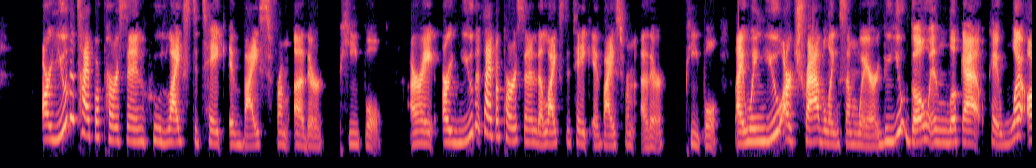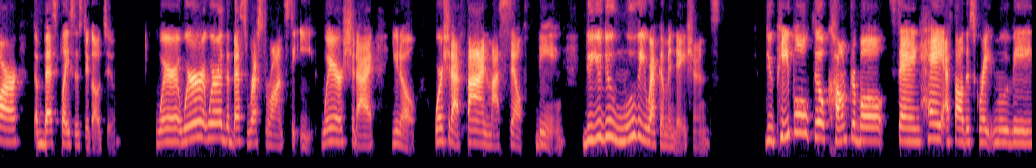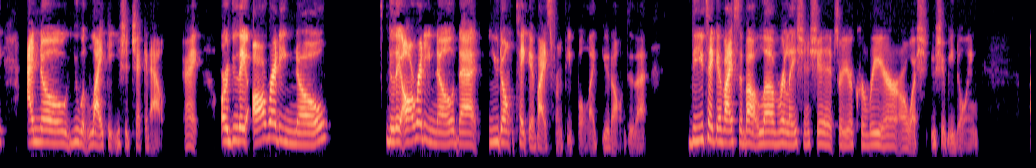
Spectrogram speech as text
Are you the type of person who likes to take advice from other people? All right. Are you the type of person that likes to take advice from other people? Like when you are traveling somewhere, do you go and look at okay, what are the best places to go to? Where where where are the best restaurants to eat? Where should I, you know, where should I find myself being? Do you do movie recommendations? Do people feel comfortable saying, "Hey, I saw this great movie. I know you would like it. You should check it out." Right? Or do they already know do they already know that you don't take advice from people like you don't do that do you take advice about love relationships or your career or what sh- you should be doing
